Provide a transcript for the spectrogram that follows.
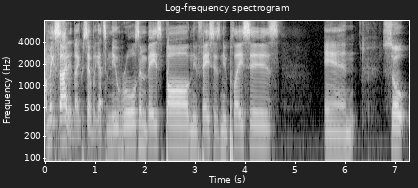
I'm excited. Like we said, we got some new rules in baseball, new faces, new places, and So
